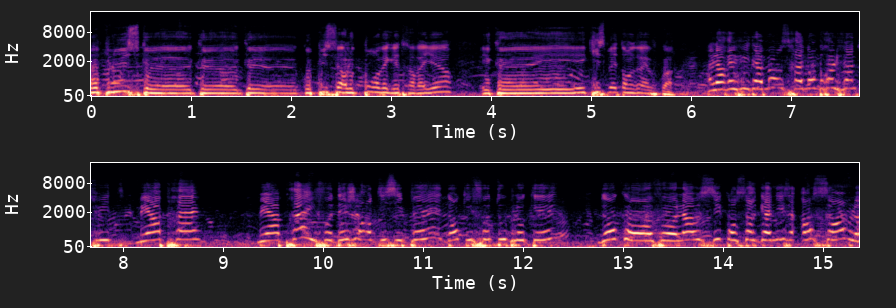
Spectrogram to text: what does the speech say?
en plus que que- que- qu'on puisse faire le pont avec les travailleurs et que et, qu'ils se mettent en grève quoi. Alors évidemment, on sera nombreux le 28, mais après, mais après, il faut déjà anticiper, donc il faut tout bloquer. Donc il faut là aussi qu'on s'organise ensemble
